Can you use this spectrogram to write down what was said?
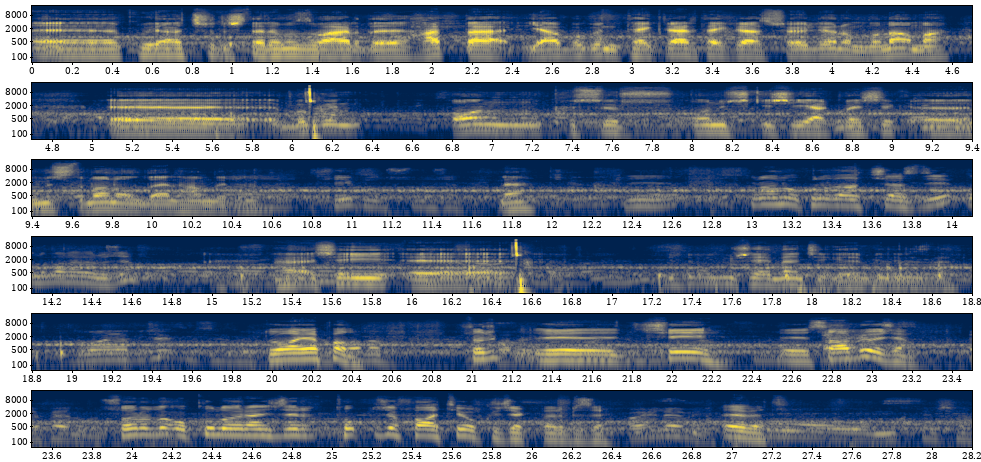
e, kuyu açılışlarımız vardı. Hatta ya bugün tekrar tekrar söylüyorum bunu ama e, bugün 10 küsür 13 kişi yaklaşık e, Müslüman oldu elhamdülillah. Şey konuşsun hocam. Ne? Neyi? Kur'an okulu dağıtacağız diye. Onu bana ver hocam. Ha, şeyi e, biz de bu şeyden çekebiliriz de. Dua yapacak mısınız? Dua yapalım. Çocuk e, şey e, Sabri hocam. Efendim. Sonra da okul öğrencileri topluca Fatiha okuyacaklar bize. Öyle mi? Evet. Muhteşem.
